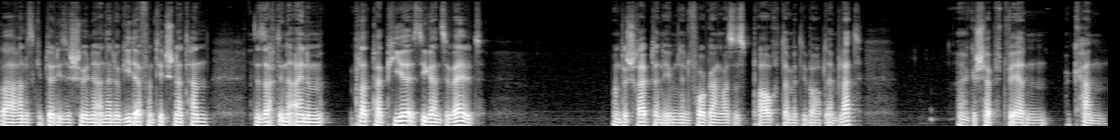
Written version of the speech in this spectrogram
waren. Es gibt ja diese schöne Analogie da von Titch Nathan, der sagt, in einem Blatt Papier ist die ganze Welt und beschreibt dann eben den Vorgang, was es braucht, damit überhaupt ein Blatt äh, geschöpft werden kann.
